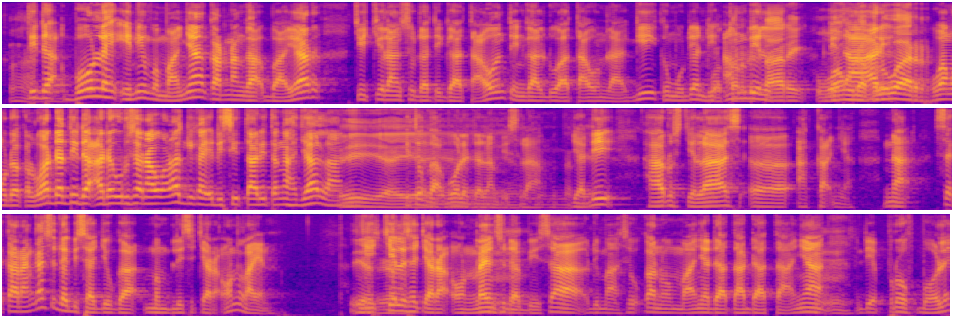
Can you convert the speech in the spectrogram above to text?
Wah, Tidak boleh ini umpamanya karena nggak bayar cicilan sudah tiga tahun, tinggal dua tahun lagi, kemudian Motor diambil, ditarik, uang udah ditarik, keluar. uang udah keluar dan tidak ada urusan awal lagi kayak disita di tengah jalan. Iya, Itu iya, nggak iya, boleh iya, dalam iya, Islam. benar, Jadi harus jelas eh, akadnya. Nah sekarang kan sudah bisa juga membeli secara online. Iya, Nyicil secara online sudah bisa dimasukkan umpamanya data-datanya, di approve boleh,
